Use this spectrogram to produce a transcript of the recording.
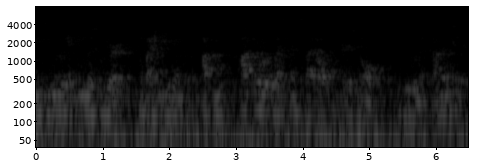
mixing Zulu and English lyrics, combining idioms of popu- popular Western styles and traditional Zulu Maskanda music.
